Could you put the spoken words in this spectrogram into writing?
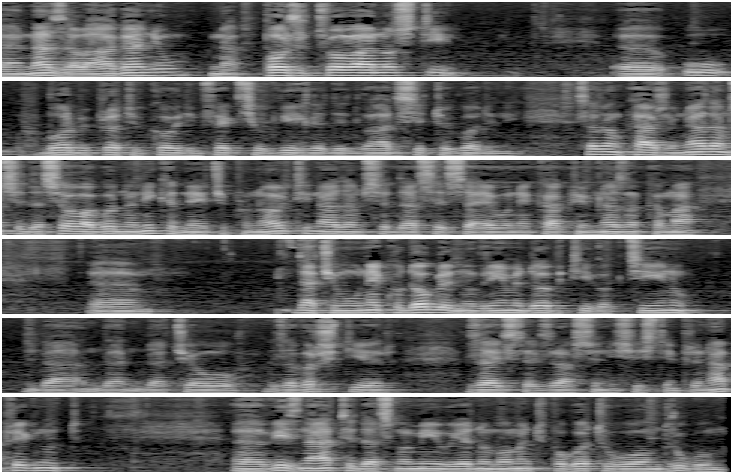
E, na zalaganju, na požrtvovanosti e, u borbi protiv COVID infekcije u 2020. godini. Sad vam kažem, nadam se da se ova godina nikad neće ponoviti, nadam se da se sa evo nekakvim naznakama e, da ćemo u neko dogledno vrijeme dobiti vakcinu, da, da, da će ovo završiti, jer zaista je zdravstveni sistem prenapregnut. Vi znate da smo mi u jednom momentu, pogotovo u ovom drugom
